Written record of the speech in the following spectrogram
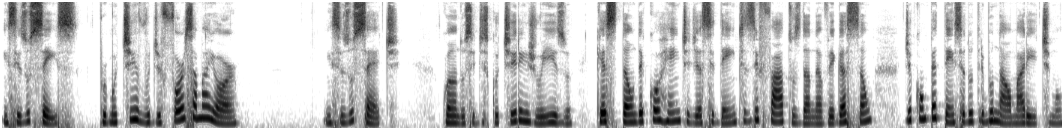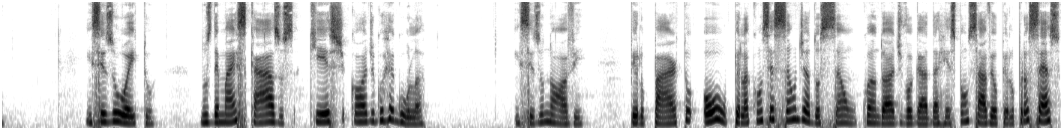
Inciso 6. Por motivo de força maior. Inciso 7. Quando se discutir em juízo questão decorrente de acidentes e fatos da navegação de competência do Tribunal Marítimo. Inciso 8. Nos demais casos que este Código regula. Inciso 9. Pelo parto ou pela concessão de adoção, quando a advogada responsável pelo processo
